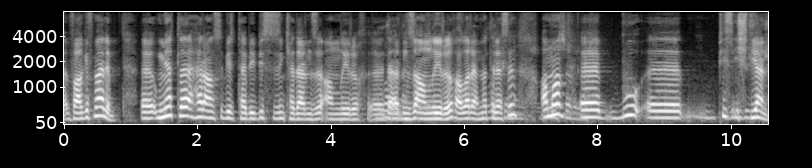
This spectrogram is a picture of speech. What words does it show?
Vaqif müəllim, ümumiyyətlə hər hansı bir təbii biz sizin kədərinizi anlayırıq, dərdinizi anlayırıq. Allah rəhmət eləsin. Amma bu pis işləyən,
